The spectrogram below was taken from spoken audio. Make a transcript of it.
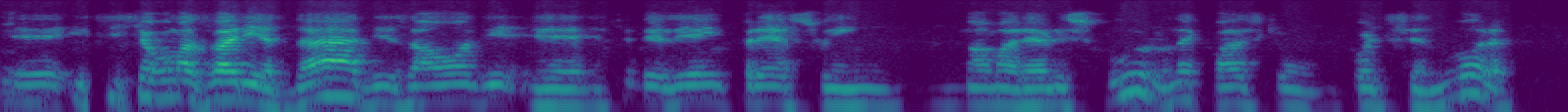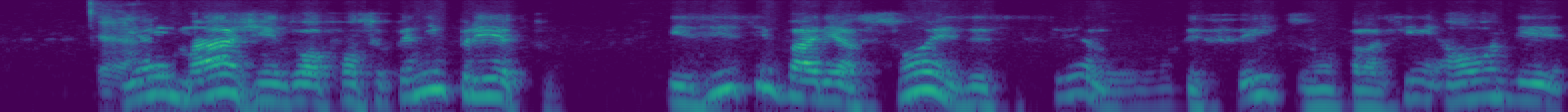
É, Existem algumas variedades onde é, esse é impresso em um amarelo escuro, né, quase que um cor de cenoura, é. e a imagem do Afonso Pena em preto. Existem variações desse selo, defeitos, vamos falar assim, onde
